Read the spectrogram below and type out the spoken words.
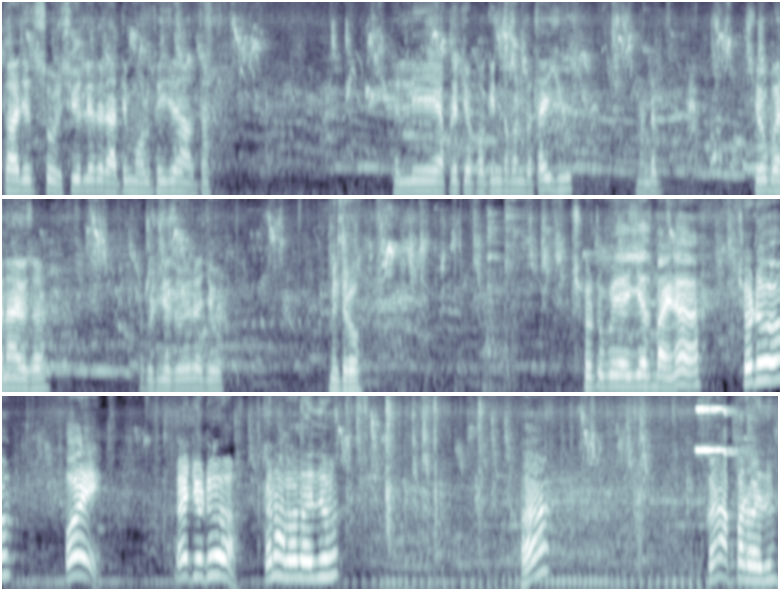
તો આજે છોડશું એટલે તો રાતે મોડું થઈ જાય આવતા. એટલે આપણે ત્યાં પકીને તમને બતાવીશું મંડપ કેવો બનાવ્યો છે. તો વીડિયો જોઈ રહેજો. મિત્રો છોટું ભાઈ આવી ગયા બાય ના છોટું, ઓય, એ છોટું, કના હાલવા તો તું હા? કના આપવા હોય તું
